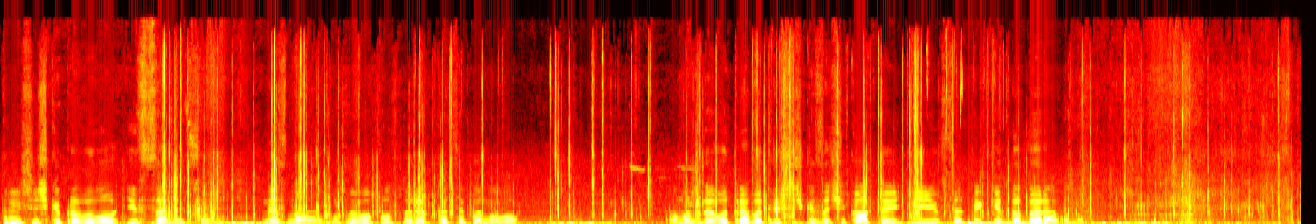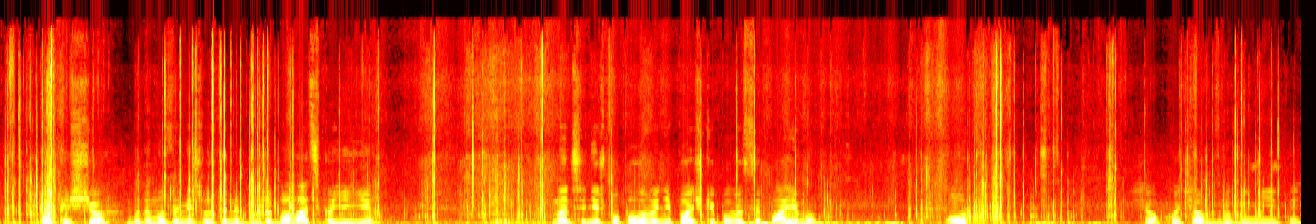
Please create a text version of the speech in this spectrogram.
трішечки провело і все на цьому. Не знаю, можливо, просто рибка цепанула. А можливо, треба трішечки зачекати і все-таки добере воно. Поки що будемо замішувати не дуже багацько її. Менше ніж по половині пачки повисипаємо. От. Щоб хоча б зрозуміти,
